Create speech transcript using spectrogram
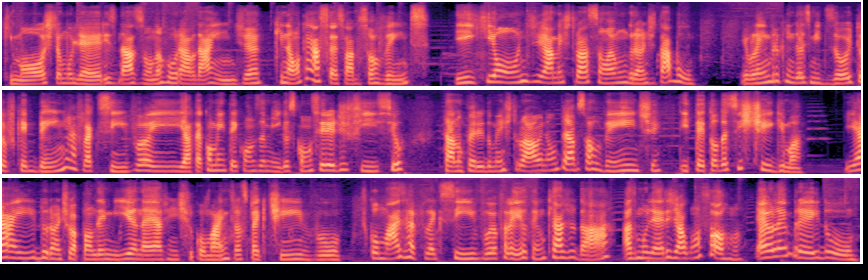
que mostra mulheres na zona rural da Índia que não têm acesso a absorventes e que onde a menstruação é um grande tabu. Eu lembro que em 2018 eu fiquei bem reflexiva e até comentei com as amigas como seria difícil estar no período menstrual e não ter absorvente e ter todo esse estigma. E aí, durante a pandemia, né, a gente ficou mais introspectivo, ficou mais reflexivo. Eu falei, eu tenho que ajudar as mulheres de alguma forma. E aí eu lembrei do,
